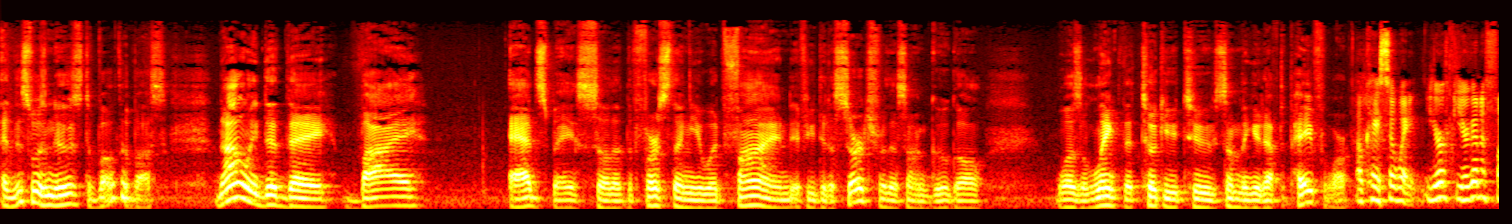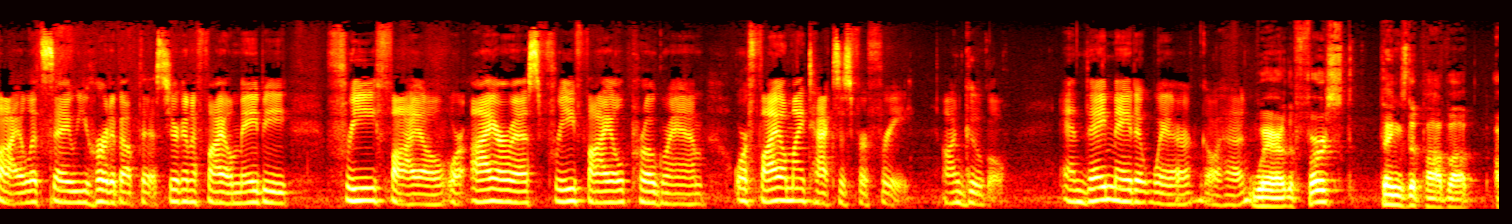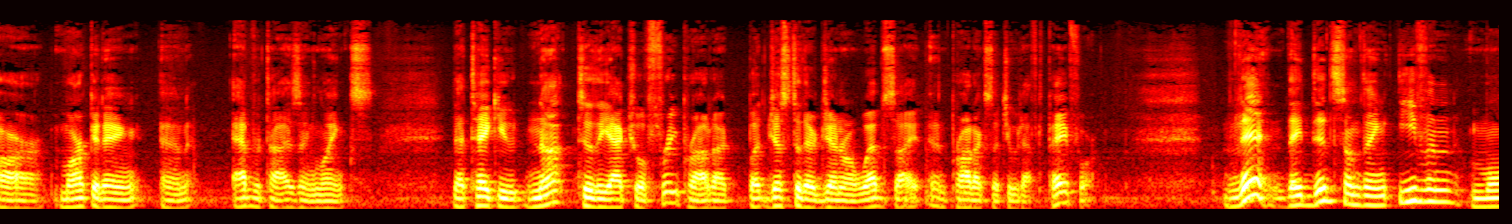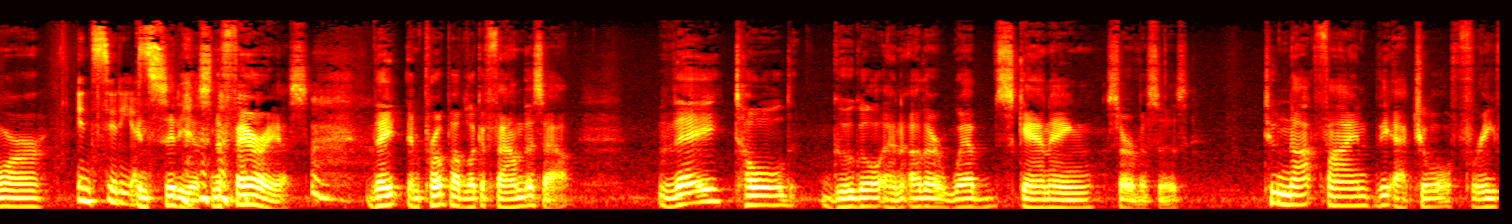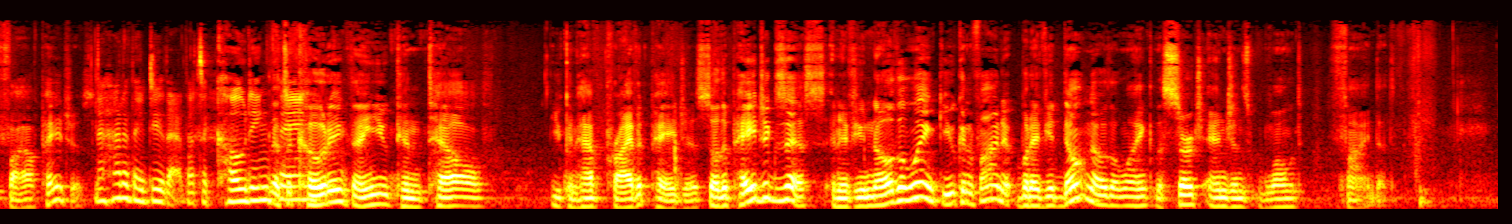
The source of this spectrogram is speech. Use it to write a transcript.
and this was news to both of us. Not only did they buy ad space so that the first thing you would find if you did a search for this on Google was a link that took you to something you'd have to pay for. Okay, so wait, you're you're going to file. Let's say you heard about this. You're going to file maybe free file or IRS free file program or file my taxes for free on Google. And they made it where, go ahead. Where the first things that pop up are marketing and advertising links. that take you not to the actual free product, but just to their general website and products that you would have to pay for. Then they did something even more Insidious. insidious, nefarious. They and ProPublica found this out. They told Google and other web scanning services to not find the actual free file pages. now, how do they do that? That's a coding That's thing. a coding thing. You can tell, you can have private pages. So the page exists, and if you know the link, you can find it. But if you don't know the link, the search engines won't find it.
